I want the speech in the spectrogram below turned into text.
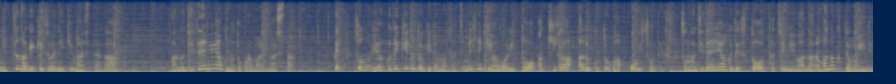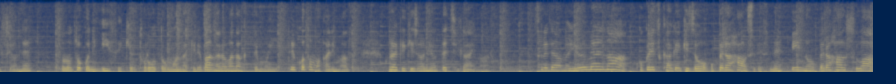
3つの劇場に行きましたがあの事前予約のところもありました。でその予約できる時でも立ち見席は割と空きがあることが多いそうです。その事前予約ですと立ち見は並ばなくてもいいんですよね。その特にいい席を取ろうと思わなければ並ばなくてもいいっていうこともあります。これは劇場によって違います。それであの有名な国立歌劇場オペラハウスですね。ウィーンのオペラハウスは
